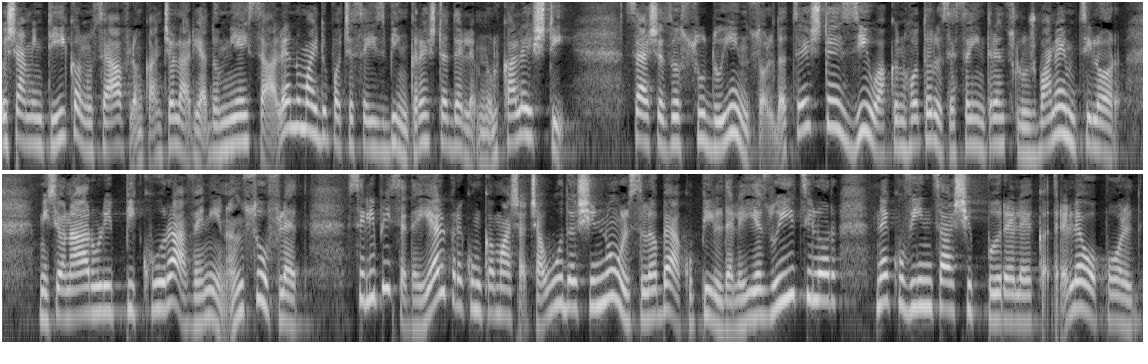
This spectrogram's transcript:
Își aminti că nu se află în cancelaria domniei sale numai după ce se izbin crește de lemnul caleștii. Se așeză suduind soldățește ziua când hotărâse să intre în slujba nemților. Misionarului picura venin în suflet. Se lipise de el precum cămașa cea udă și nu îl slăbea cu pildele iezuiților, necuvința și pârele către Leopold.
